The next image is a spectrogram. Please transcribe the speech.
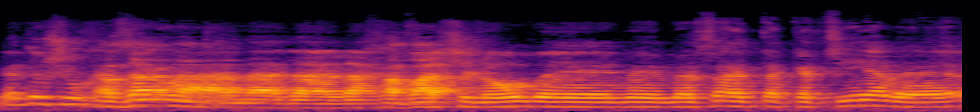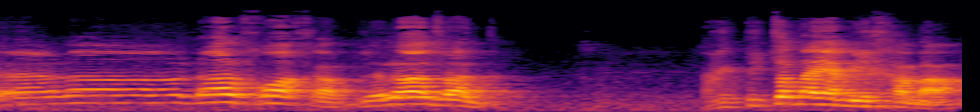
כתוב שהוא חזר לחווה שלו ועשה את הקציר, ולא הלכו אחריו, זה לא עבד. פתאום היה מלחמה,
